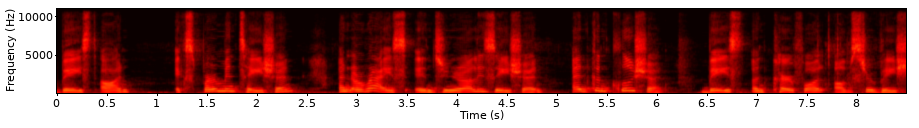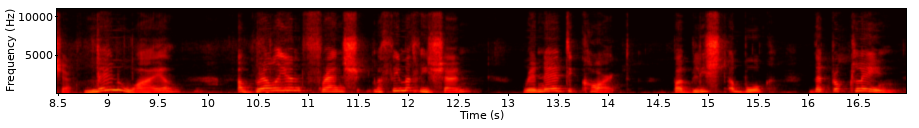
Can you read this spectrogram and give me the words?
based on experimentation and a rise in generalization and conclusion based on careful observation. Meanwhile, a brilliant French mathematician, René Descartes, published a book that proclaimed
